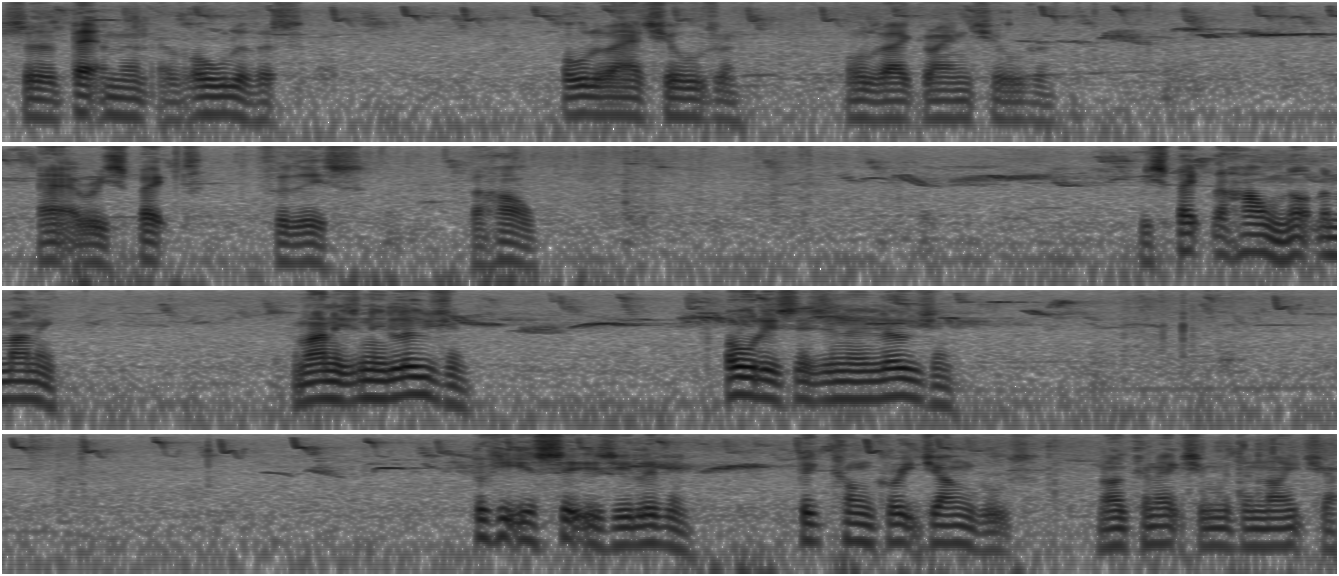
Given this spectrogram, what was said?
So the betterment of all of us, all of our children, all of our grandchildren, out of respect for this, the whole. Respect the whole, not the money. The money's an illusion. All this is an illusion. Look at your cities you live in. Big concrete jungles, no connection with the nature.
